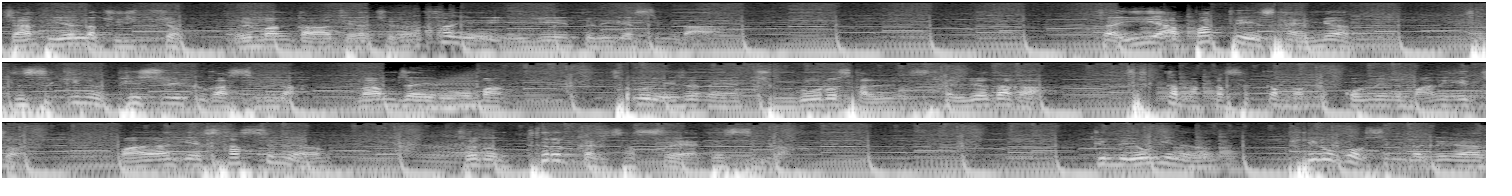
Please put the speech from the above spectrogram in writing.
저한테 연락 주십시오. 얼마인가 제가 정확하게 얘기해 드리겠습니다. 자, 이 아파트에 살면 제트스키는 필수일 것 같습니다. 남자의 로망. 저도 예전에 중고로 살, 살려다가 살까 말까 살까 말까 고민을 많이 했죠. 만약에 샀으면 저는 트럭까지 샀어야 됐습니다. 근데 여기는 필요가 없습니다. 그냥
